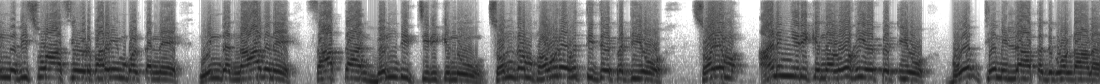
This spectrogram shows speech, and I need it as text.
എന്ന് വിശ്വാസിയോട് പറയുമ്പോൾ തന്നെ നിന്റെ നാവിനെ സാത്താൻ ബന്ധിച്ചിരിക്കുന്നു. സ്വന്തം പൗരോഹിത്യത്തെ പറ്റിയോ സ്വയം അണിഞ്ഞിരിക്കുന്ന ലോഹയെ പറ്റിയോ ബോധ്യമില്ലാത്തത് കൊണ്ടാണ്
